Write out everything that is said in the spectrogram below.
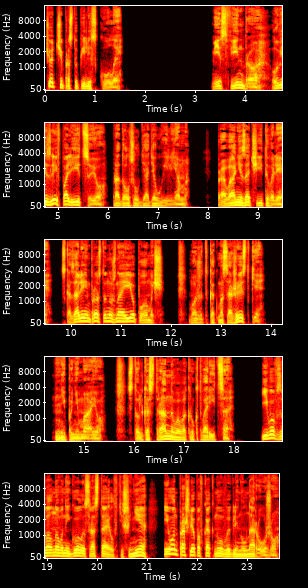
Четче проступили скулы. «Мисс Финбро увезли в полицию», — продолжил дядя Уильям. «Права не зачитывали. Сказали, им просто нужна ее помощь. Может, как массажистки?» «Не понимаю. Столько странного вокруг творится. Его взволнованный голос растаял в тишине, и он, прошлепав к окну, выглянул наружу.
